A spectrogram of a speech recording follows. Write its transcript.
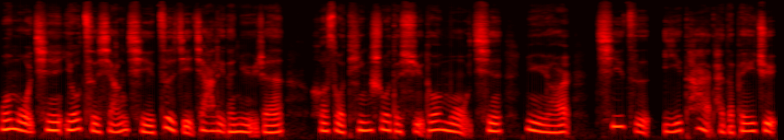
我母亲由此想起自己家里的女人和所听说的许多母亲、女儿、妻子、姨太太的悲剧，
